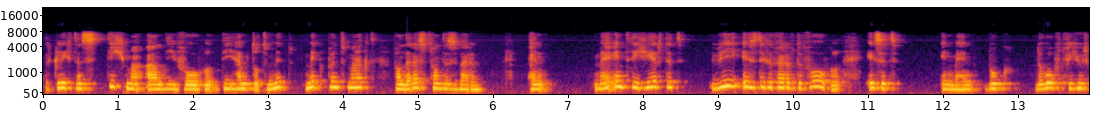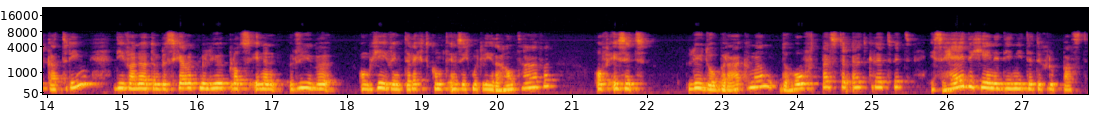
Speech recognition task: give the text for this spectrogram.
Er kleeft een stigma aan die vogel die hem tot mikpunt maakt van de rest van de zwerm. En mij intrigeert het, wie is de geverfde vogel? Is het in mijn boek de hoofdfiguur Katrien, die vanuit een beschermd milieu plots in een ruwe omgeving terechtkomt en zich moet leren handhaven? Of is het Ludo Braakman, de hoofdpester uit Krijtwit, is hij degene die niet in de groep past?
